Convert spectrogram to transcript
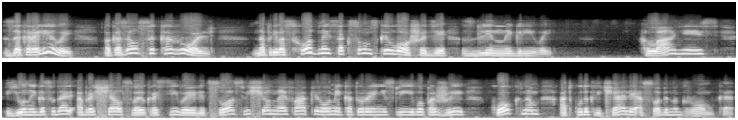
За королевой показался король на превосходной саксонской лошади с длинной гривой. Кланяясь, юный государь обращал свое красивое лицо, освещенное факелами, которые несли его пажи, к окнам, откуда кричали особенно громко.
